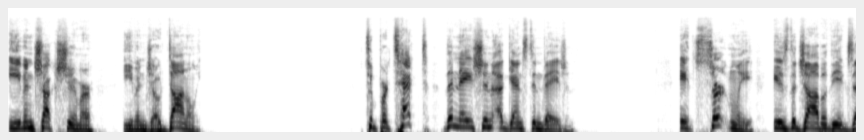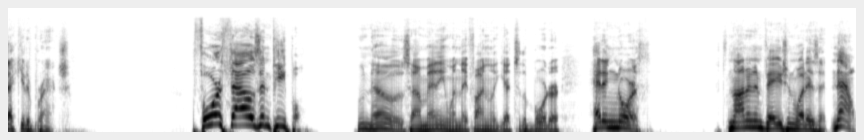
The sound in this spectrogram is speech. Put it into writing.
even Chuck Schumer, even Joe Donnelly, to protect the nation against invasion. It certainly is the job of the executive branch. 4,000 people, who knows how many when they finally get to the border, heading north. It's not an invasion. What is it? Now,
